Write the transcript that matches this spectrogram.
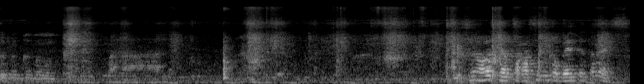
Tunog ka naman. Panaan. 18 at saka 5, 23.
